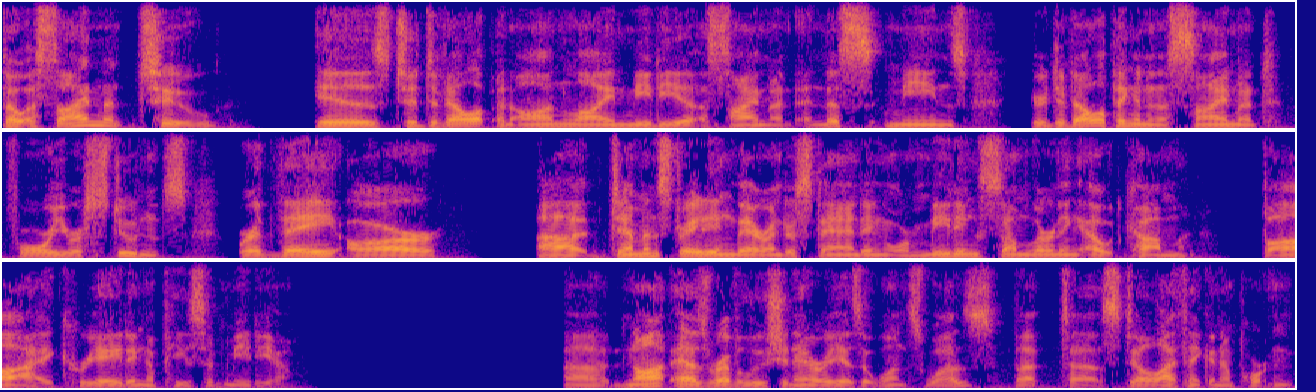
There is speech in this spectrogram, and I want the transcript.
So assignment two is to develop an online media assignment. And this means you're developing an assignment for your students where they are uh, demonstrating their understanding or meeting some learning outcome by creating a piece of media. Uh, not as revolutionary as it once was, but uh, still, I think, an important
